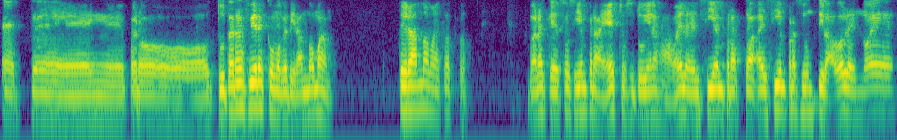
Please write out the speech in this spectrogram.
Este, pero tú te refieres como que tirando más. Tirando más, exacto. Bueno, es que eso siempre ha hecho, si tú vienes a ver, él siempre ha, él siempre ha sido un tirador, él no es,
